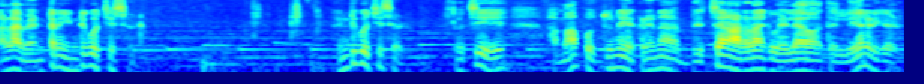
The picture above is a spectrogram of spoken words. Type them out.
మళ్ళా వెంటనే ఇంటికి వచ్చేసాడు. ఇంటికి వచ్చేసాడు. వచ్చి అమ్మ పొద్దున్నే ఎక్కడైనా బిచ్చని ఆడడానికి వెళ్ళావా తల్లి అని అడిగాడు.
